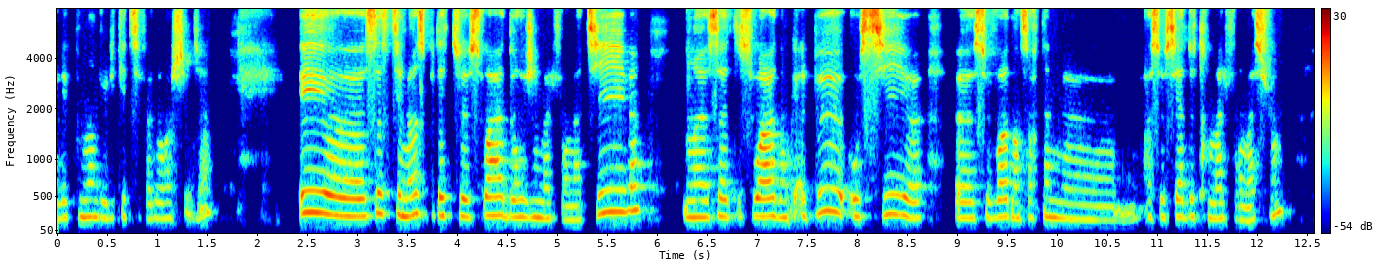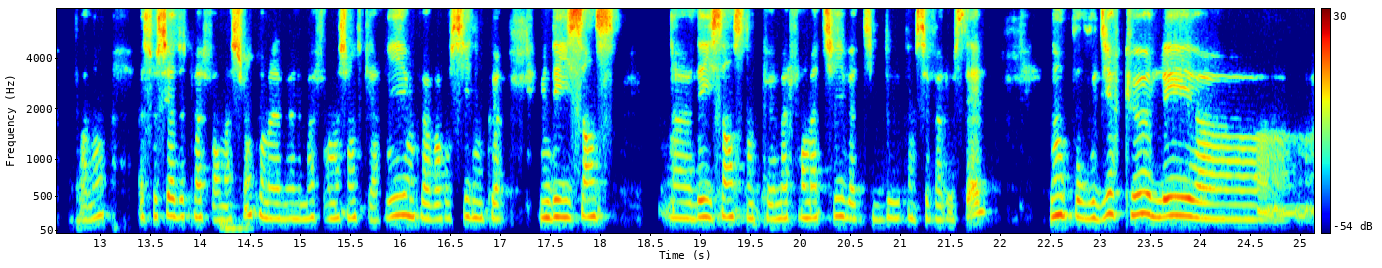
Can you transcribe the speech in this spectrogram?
l'écoulement du liquide céphalorachidien. Et euh, cette sténose peut être soit d'origine malformative, euh, soit donc elle peut aussi se voir dans certaines associées à d'autres malformations pardon, associée à d'autres malformations, comme la, malformation de carie. On peut avoir aussi donc, une déhiscence, euh, déhiscence donc, malformative à type 2 d'encéphalocèle. Donc, pour vous dire que les, euh,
